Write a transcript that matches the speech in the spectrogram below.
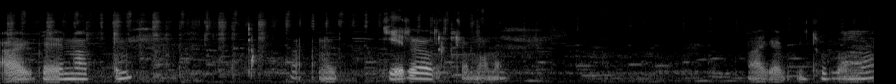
Arberini attım. Geri alacağım onu. Hayır bir tur ama.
